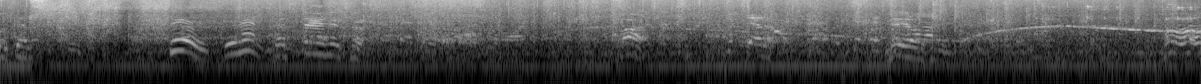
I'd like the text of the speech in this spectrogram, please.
What's that? Sears, do not. Let's stand this up. All right. Put that up. Nails in. Oh.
